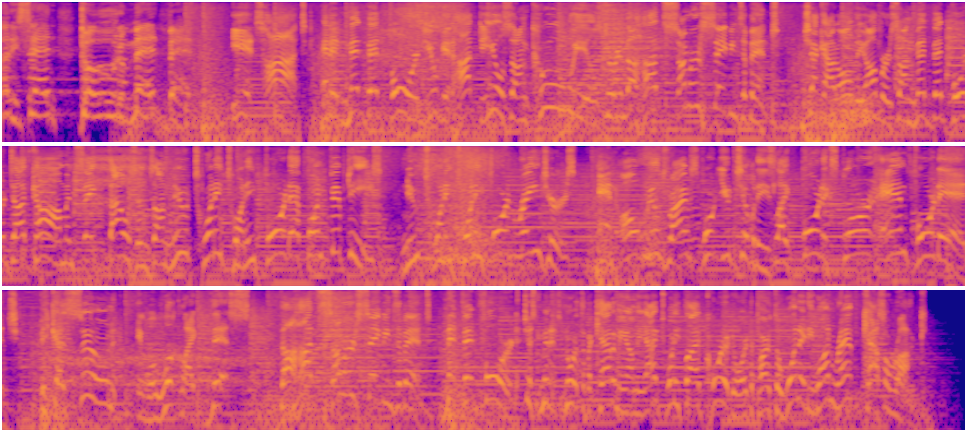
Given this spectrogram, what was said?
Everybody said, go to Medved. It's hot, and at Medved Ford, you'll get hot deals on cool wheels during the hot summer savings event. Check out all the offers on MedvedFord.com and save thousands on new 2020 Ford F-150s, new 2020 Ford Rangers, and all-wheel drive sport utilities like Ford Explorer and Ford Edge. Because soon, it will look like this. The hot summer savings event. Medved Ford, just minutes north of Academy on the I-25 corridor, depart the 181 ramp Castle Rock.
